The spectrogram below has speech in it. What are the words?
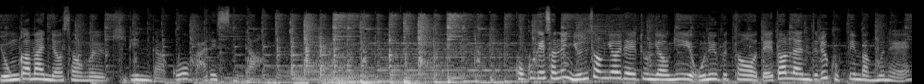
용감한 여성을 기린다고 말했습니다. 고국에서는 윤석열 대통령이 오늘부터 네덜란드를 국빈 방문해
